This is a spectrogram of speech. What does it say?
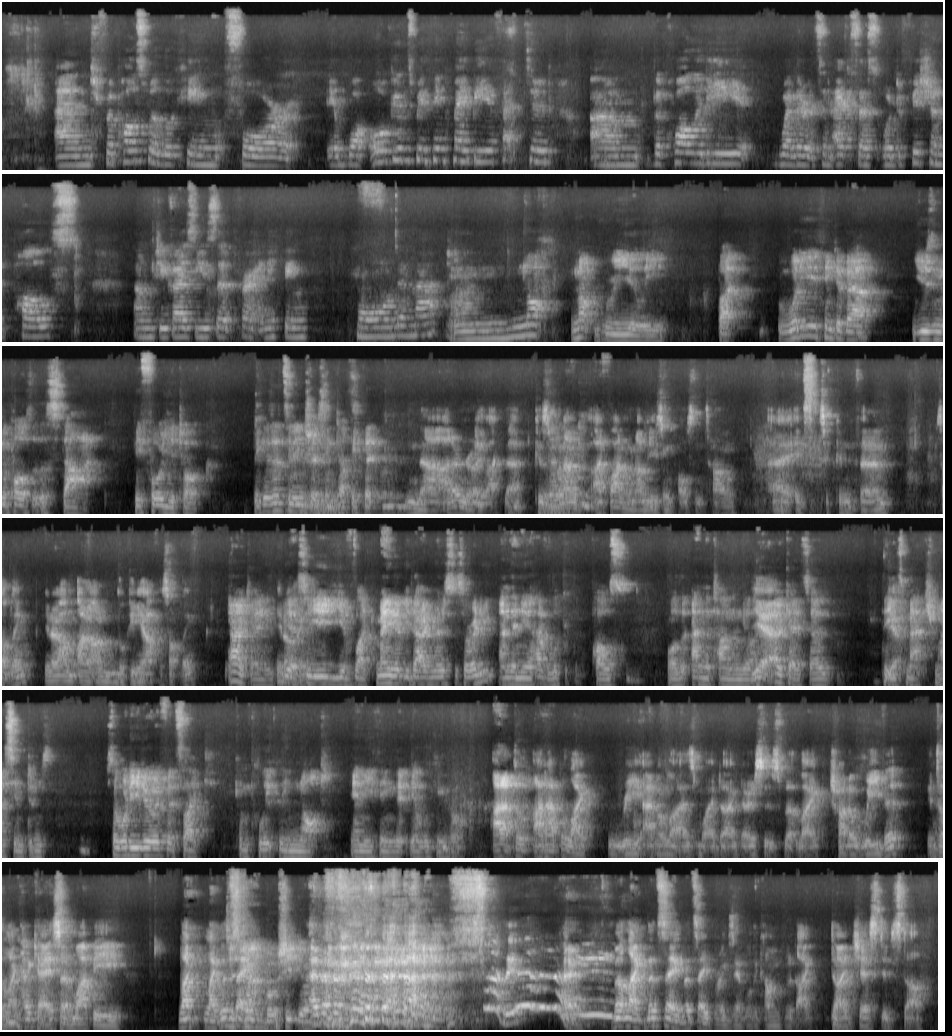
And for pulse, we're looking for eh, what organs we think may be affected, um, the quality, whether it's an excess or deficient pulse. Um, do you guys use it for anything more than that? Um, not not really, but what do you think about using the pulse at the start before you talk? Because that's an interesting Mm. topic. That Nah, I don't really like that because when I'm, I find when I'm using pulse and tongue, uh, it's to confirm something. You know, I'm, I'm looking out for something. okay, You know yeah. what I So you, you've like made up your diagnosis already, and then you have a look at the pulse or the, and the tongue, and you're like, Yeah. okay, so these Yeah. match my symptoms. So what do you do if it's like completely not anything that you're looking for? I'd have to, I'd have to like reanalyze my diagnosis, but like try to weave it into like, okay, so it might be like, like let's Just say, bullshit you. Slightly, I don't know. But like, let's say, let's say, for example, they're coming for like digestive stuff.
